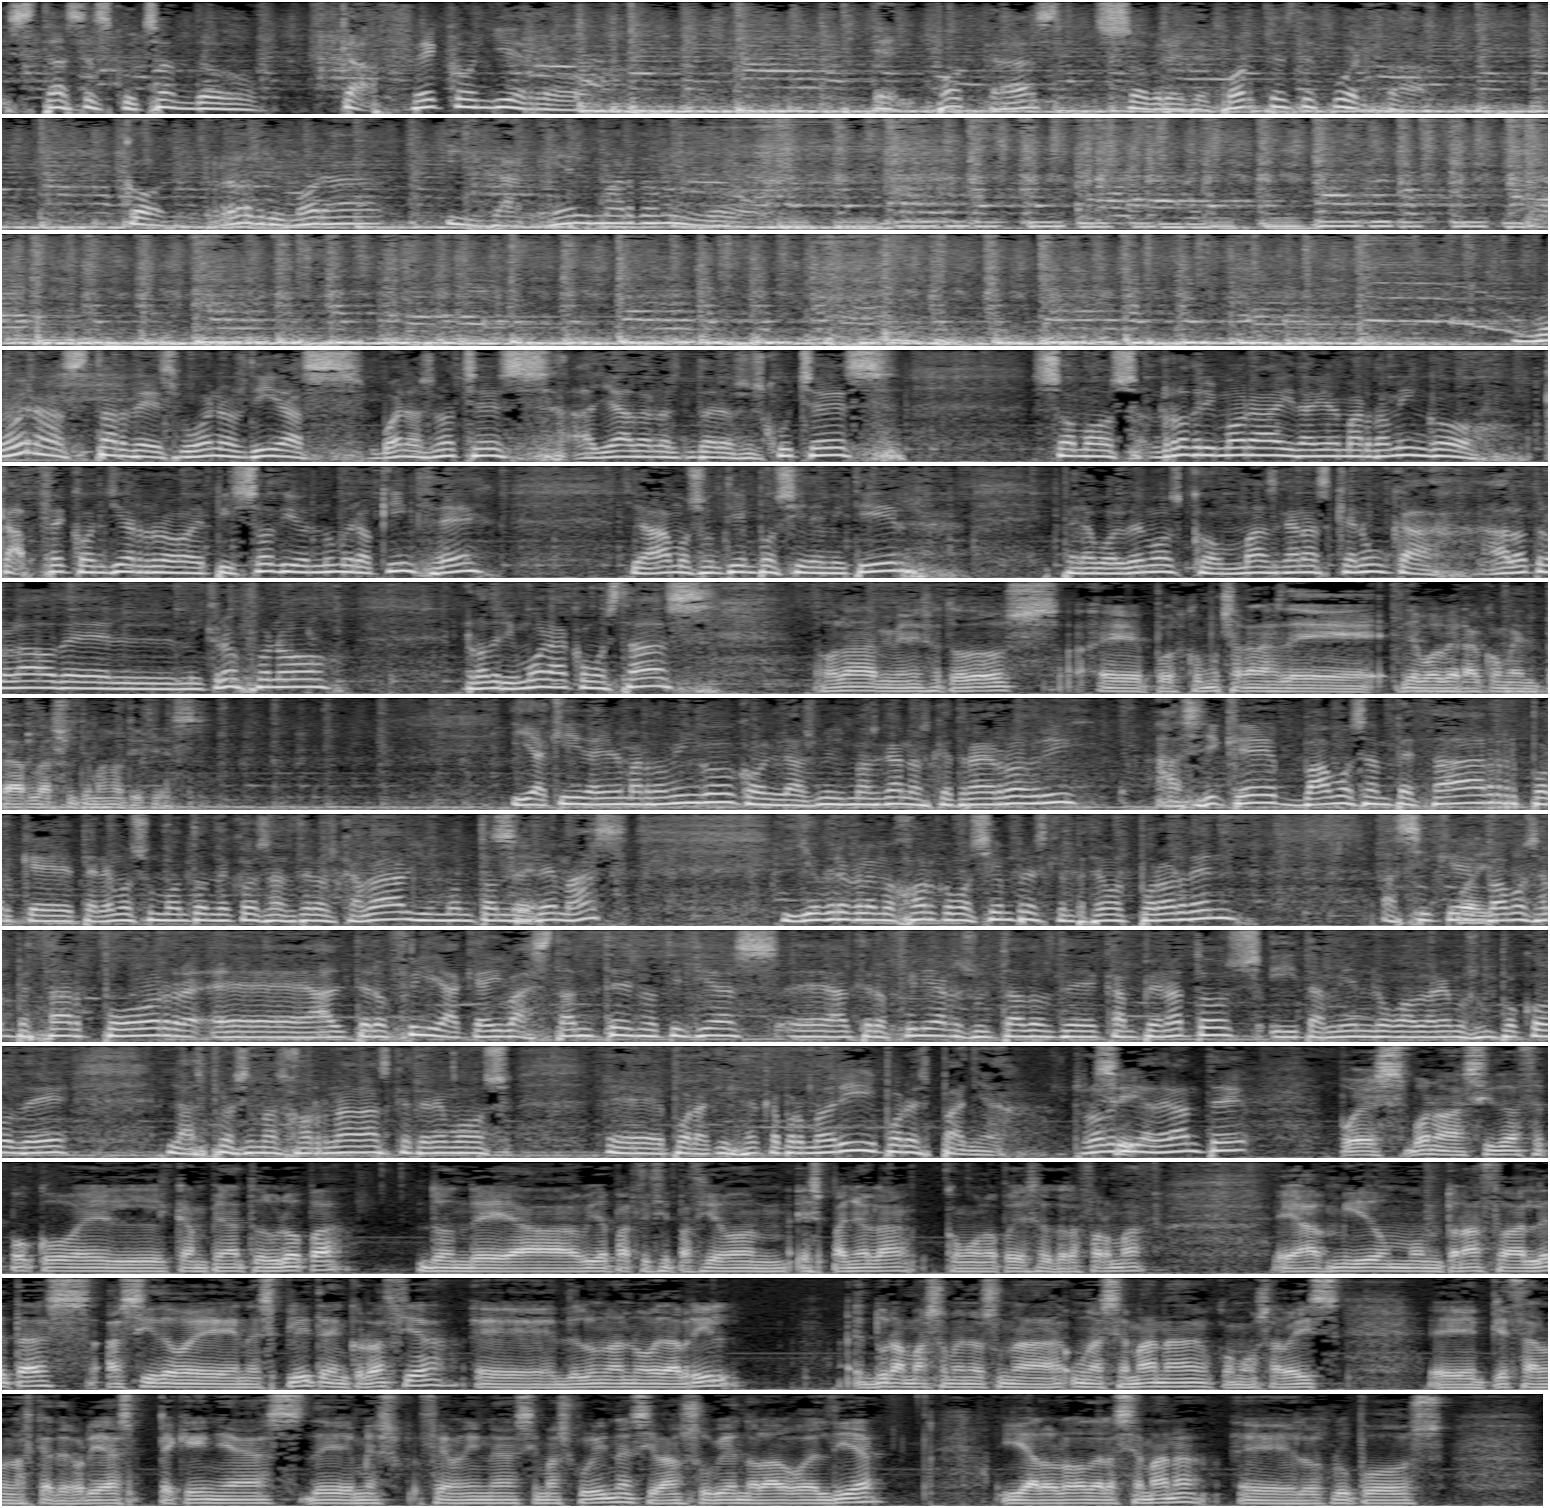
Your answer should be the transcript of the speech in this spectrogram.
Estás escuchando Café con Hierro, el podcast sobre deportes de fuerza, con Rodri Mora y Daniel Mardomingo. Buenas tardes, buenos días, buenas noches, allá donde los escuches. Somos Rodri Mora y Daniel Mardomingo, Café con Hierro, episodio número 15. Llevamos un tiempo sin emitir, pero volvemos con más ganas que nunca. Al otro lado del micrófono, Rodri Mora, ¿cómo estás? Hola, bienvenidos a todos. Eh, pues con muchas ganas de, de volver a comentar las últimas noticias. Y aquí Daniel Mardomingo con las mismas ganas que trae Rodri. Así que vamos a empezar porque tenemos un montón de cosas de los que hablar y un montón de Sí. temas. Y yo creo que lo mejor, como siempre, es que empecemos por orden. Así que Voy. vamos a empezar por eh, alterofilia, que hay bastantes noticias eh, alterofilia, resultados de campeonatos y también luego hablaremos un poco de las próximas jornadas que tenemos eh, por aquí, cerca por Madrid y por España. Rodri, Sí. adelante. Pues bueno, ha sido hace poco el Campeonato de Europa, donde ha habido participación española, como no podía ser de otra forma. Eh, ha habido un montonazo de atletas. Ha sido en Split, en Croacia, eh, del 1 al 9 de abril. Eh, Dura más o menos una, una semana, como sabéis, eh, empiezan las categorías pequeñas de femeninas y masculinas y van subiendo a lo largo del día y a lo largo de la semana eh, los grupos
